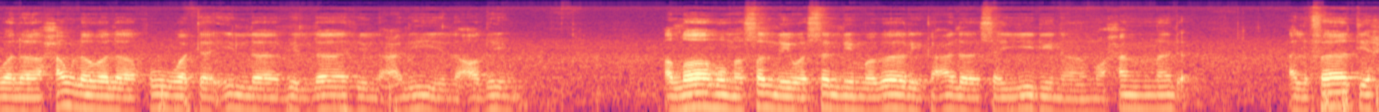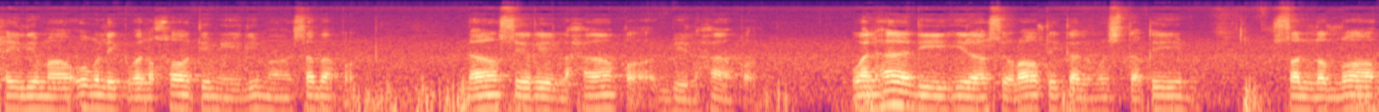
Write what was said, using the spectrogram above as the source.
ولا حول ولا قوة إلا بالله العلي العظيم. اللهم صل وسلم وبارك على سيدنا محمد. الفاتح لما أغلق والخاتم لما سبق. ناصر الحق بالحق. والهادي إلى صراطك المستقيم. صلى الله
